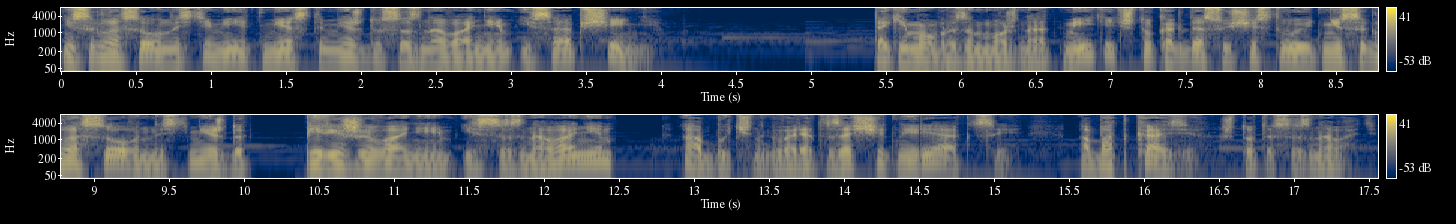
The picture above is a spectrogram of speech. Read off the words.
Несогласованность имеет место между сознаванием и сообщением. Таким образом, можно отметить, что когда существует несогласованность между переживанием и сознаванием, обычно говорят о защитной реакции, об отказе что-то сознавать.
